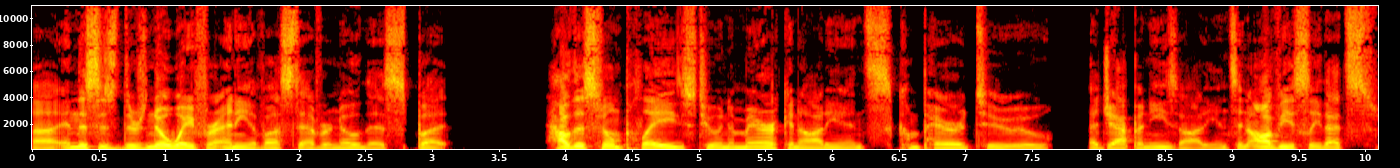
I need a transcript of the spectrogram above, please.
uh, and this is there's no way for any of us to ever know this, but how this film plays to an American audience compared to a Japanese audience, and obviously that's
